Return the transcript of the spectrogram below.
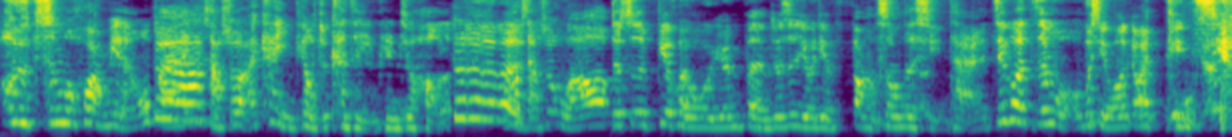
哦有这么画面，我本来就想说，哎，看影片我就看着影片就好了。对对对对，我想说我要就是变回我原本就是有点放松的形态，结果子母我不行，我要赶快停起来。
